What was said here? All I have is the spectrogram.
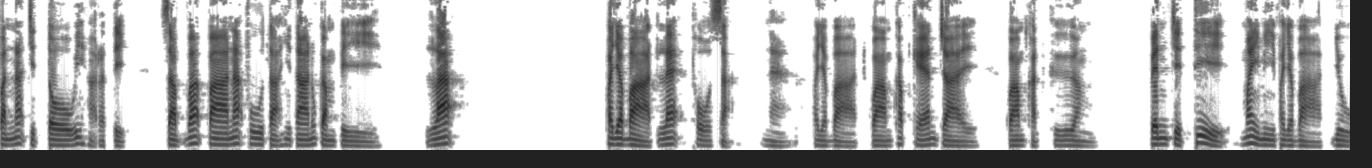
ปันจิตโตวิหรติ สัพวะปานะภูตหิตานุกัมปี ละ พยาบาทและโทสะนะพยาบาท ความคับแค้นใจ ความขัดเคือง เป็นจิตที่ไม่มีพยาบาทอยู่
